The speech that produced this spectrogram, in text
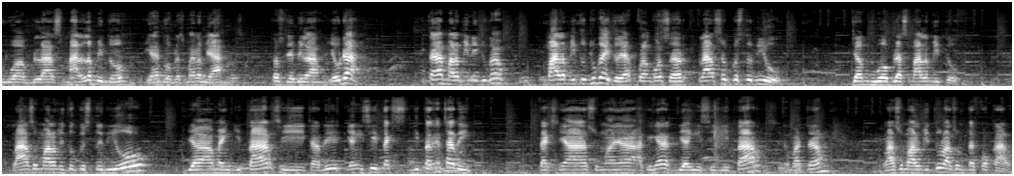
12 malam itu ya 12 malam ya. Terus dia bilang ya udah kita malam ini juga malam itu juga itu ya pulang konser langsung ke studio. Jam 12 malam itu. Langsung malam itu ke studio dia main gitar si Cari yang isi teks gitarnya Cari teksnya semuanya akhirnya dia ngisi gitar segala macam. Langsung malam itu langsung tes vokal.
